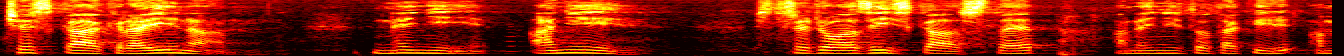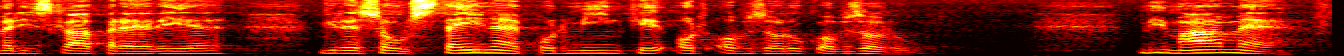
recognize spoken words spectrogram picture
česká krajina není ani středoazijská step a není to taky americká prérie, kde jsou stejné podmínky od obzoru k obzoru. My máme v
